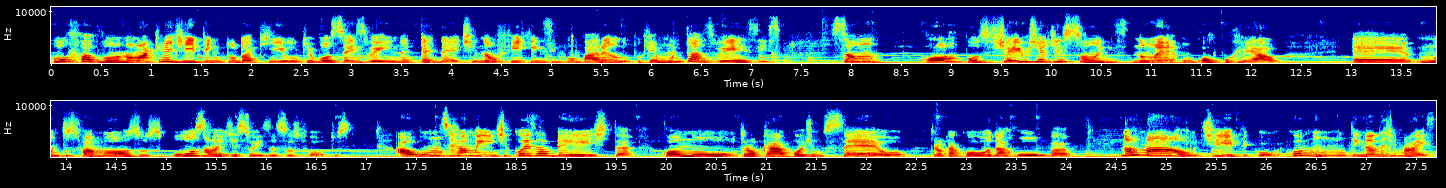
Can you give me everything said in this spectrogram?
por favor, não acreditem em tudo aquilo que vocês veem na internet. Não fiquem se comparando, porque muitas vezes são corpos cheios de edições, não é um corpo real. É, muitos famosos usam edições nas suas fotos. Alguns realmente coisa besta, como trocar a cor de um céu, trocar a cor da roupa normal, típico, comum, não tem nada demais.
